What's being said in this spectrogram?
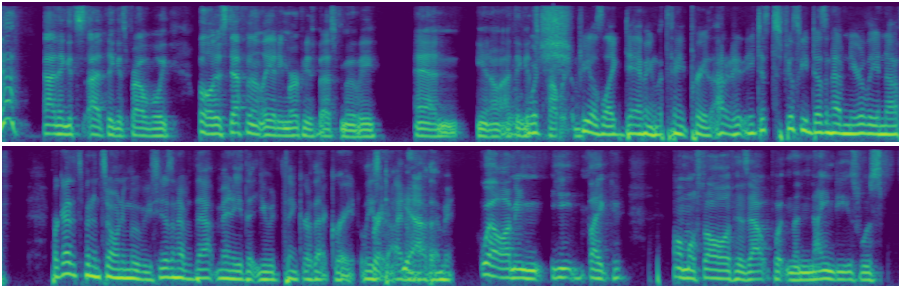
yeah, I think it's I think it's probably well, it's definitely Eddie Murphy's best movie, and you know, I think it's which probably feels like damning with faint praise. I don't. He just feels like he doesn't have nearly enough. For a guy that's been in so many movies, he doesn't have that many that you would think are that great. At least I don't yeah. know that many. well, I mean, he like almost all of his output in the '90s was,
